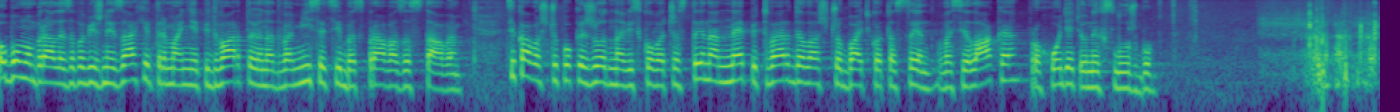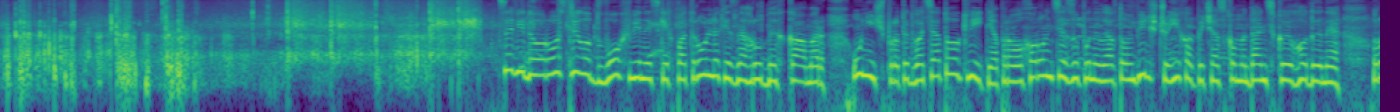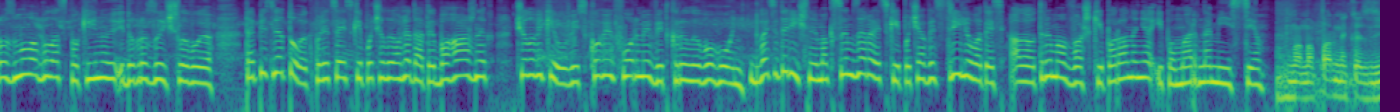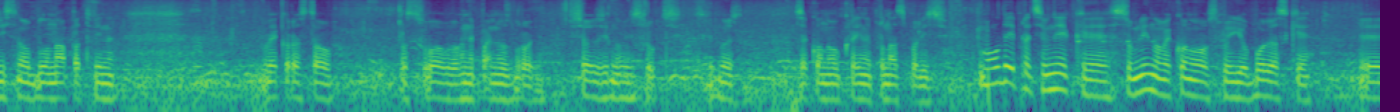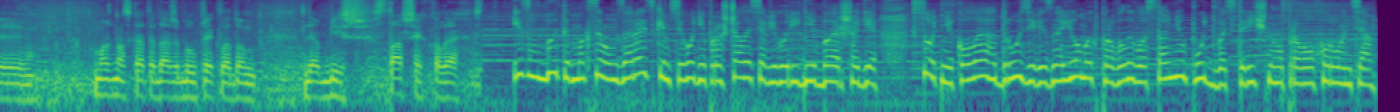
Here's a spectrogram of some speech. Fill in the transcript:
Обом обрали запобіжний захід, тримання під вартою на два місяці без права застави. Цікаво, що поки жодна військова частина не підтвердила, що батько та син Васілаке проходять у них службу. Це відео розстрілу двох вінницьких патрульних із нагрудних камер. У ніч проти 20 квітня правоохоронці зупинили автомобіль, що їхав під час комендантської години. Розмова була спокійною і доброзичливою. Та після того, як поліцейські почали оглядати багажник, чоловіки у військовій формі відкрили вогонь. 20-річний Максим Зарецький почав відстрілюватись, але отримав важкі поранення і помер на місці. На напарника здійснено було напад. Він використав, застосував вогнепальну зброю. Все згідно інструкції, згідно закону України про нас поліцію. Молодий працівник е, сумлінно виконував свої обов'язки. Е, Можна сказати, навіть був прикладом для більш старших колег. Із вбитим Максимом Зарецьким сьогодні прощалися в його рідній Бершаді. Сотні колег, друзів і знайомих провели в останню путь 20-річного правоохоронця.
